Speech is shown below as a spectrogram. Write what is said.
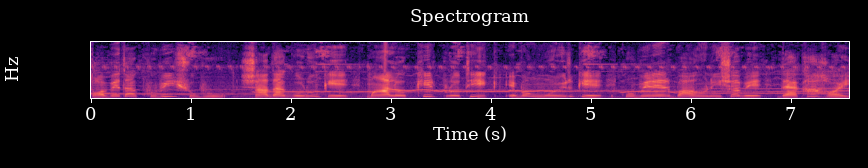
তবে তা খুবই শুভ। সাদা গরুকে মা লক্ষ্মীর প্রতীক এবং ময়ূরকে কুবেরের বাহন হিসাবে দেখা হয়।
